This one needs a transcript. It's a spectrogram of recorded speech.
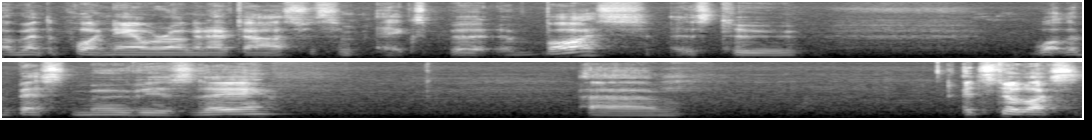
I'm at the point now where I'm going to have to ask for some expert advice as to what the best move is there. Um, it still looks,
